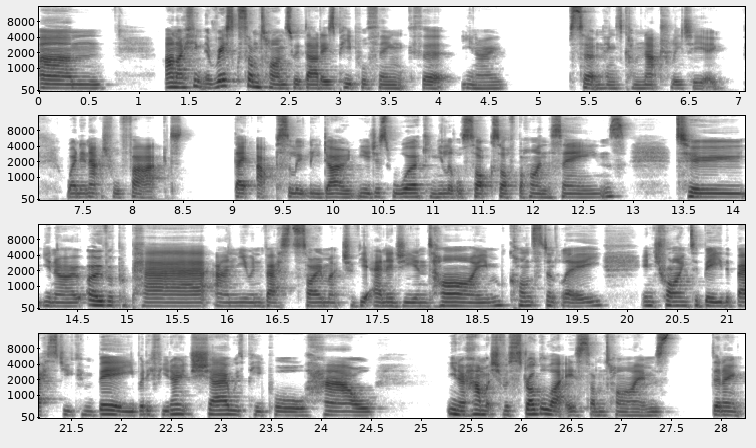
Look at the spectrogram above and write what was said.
Um, and I think the risk sometimes with that is people think that, you know, certain things come naturally to you, when in actual fact, they absolutely don't. You're just working your little socks off behind the scenes to, you know, over prepare and you invest so much of your energy and time constantly in trying to be the best you can be. But if you don't share with people how, you know, how much of a struggle that is sometimes, they don't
